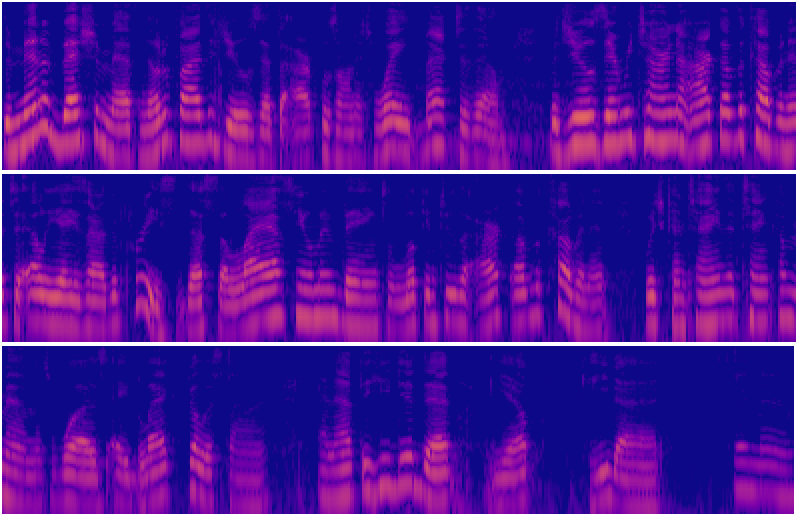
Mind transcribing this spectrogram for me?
The men of Bethshemesh notified the Jews that the ark was on its way back to them. The Jews then returned the Ark of the Covenant to Eleazar the priest. Thus, the last human being to look into the Ark of the Covenant, which contained the Ten Commandments, was a black Philistine. And after he did that, yep, he died. Amen.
